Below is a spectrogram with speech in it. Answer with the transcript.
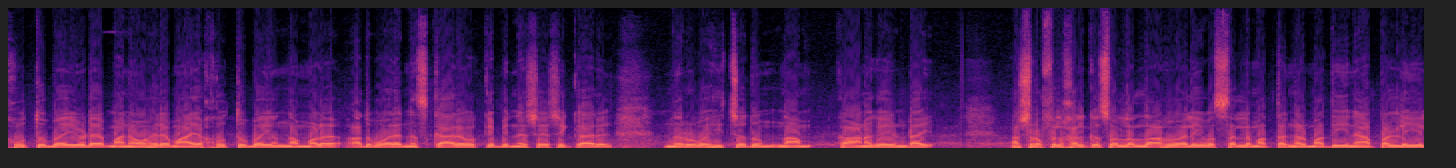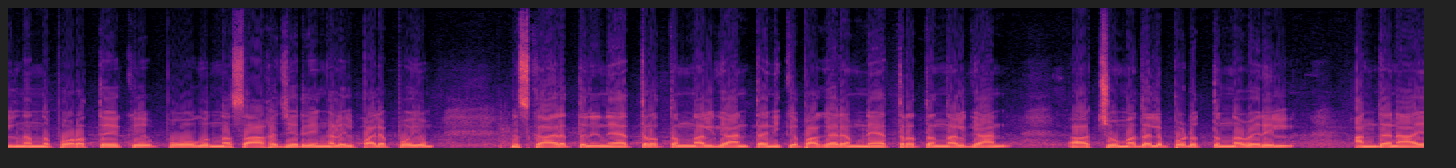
ഹുത്തുബയുടെ മനോഹരമായ ഹുത്തുബയും നമ്മൾ അതുപോലെ നിസ്കാരമൊക്കെ ഭിന്നശേഷിക്കാർ നിർവഹിച്ചതും നാം കാണുകയുണ്ടായി. അഷ്റഫുൽ ഹൽക്ക് സല്ലല്ലാഹു അലൈ വസല്ലമ തങ്ങൾ മദീന പള്ളിയിൽ നിന്ന് പുറത്തേക്ക് പോകുന്ന സാഹചര്യങ്ങളിൽ പലപ്പോഴും നിസ്കാരത്തിന് നേതൃത്വം നൽകാൻ തനിക്ക് പകരം നേതൃത്വം നൽകാൻ ചുമതലപ്പെടുത്തുന്നവരിൽ അന്ധനായ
